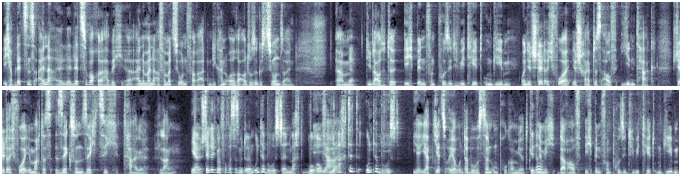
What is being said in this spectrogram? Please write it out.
ich habe letztens eine, äh, letzte Woche habe ich äh, eine meiner Affirmationen verraten. Die kann eure Autosuggestion sein. Ähm, ja. Die lautete, ich bin von Positivität umgeben. Und jetzt stellt euch vor, ihr schreibt das auf, jeden Tag. Stellt euch vor, ihr macht das 66 Tage lang. Ja, stellt euch mal vor, was das mit eurem Unterbewusstsein macht, worauf ja. ihr achtet, unterbewusst. Ihr, ihr, habt jetzt euer Unterbewusstsein umprogrammiert, genau. nämlich darauf, ich bin von Positivität umgeben.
